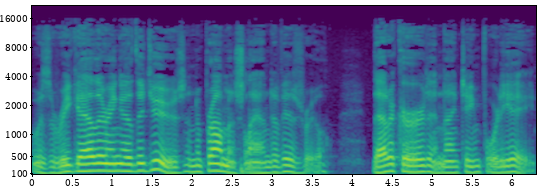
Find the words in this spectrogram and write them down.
was the regathering of the Jews in the promised land of Israel. That occurred in 1948.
